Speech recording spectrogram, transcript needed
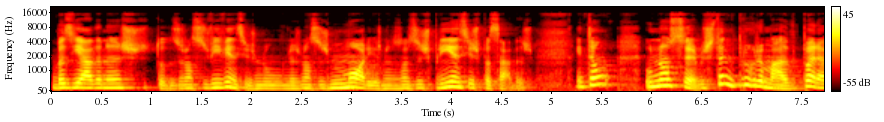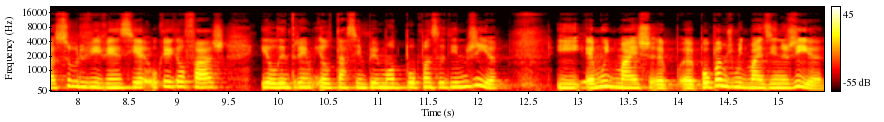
baseada nas todas as nossas vivências, no, nas nossas memórias, nas nossas experiências passadas. Então, o nosso cérebro, estando programado para a sobrevivência, o que é que ele faz? Ele, entra, ele está sempre em modo poupança de energia. E é muito mais, eh, eh, poupamos muito mais energia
